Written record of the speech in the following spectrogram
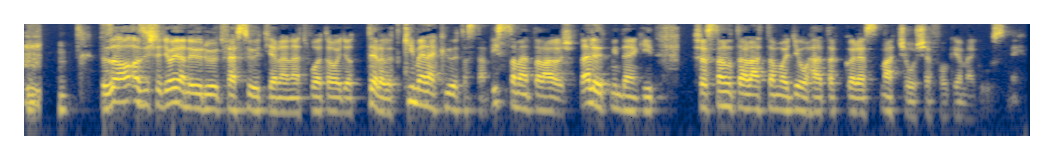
ez az is egy olyan őrült, feszült jelenet volt, ahogy ott tényleg ott kimenekült, aztán visszament alá, és előtt mindenkit, és aztán utána láttam, hogy jó, hát akkor ezt Nacho se fogja megúszni.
